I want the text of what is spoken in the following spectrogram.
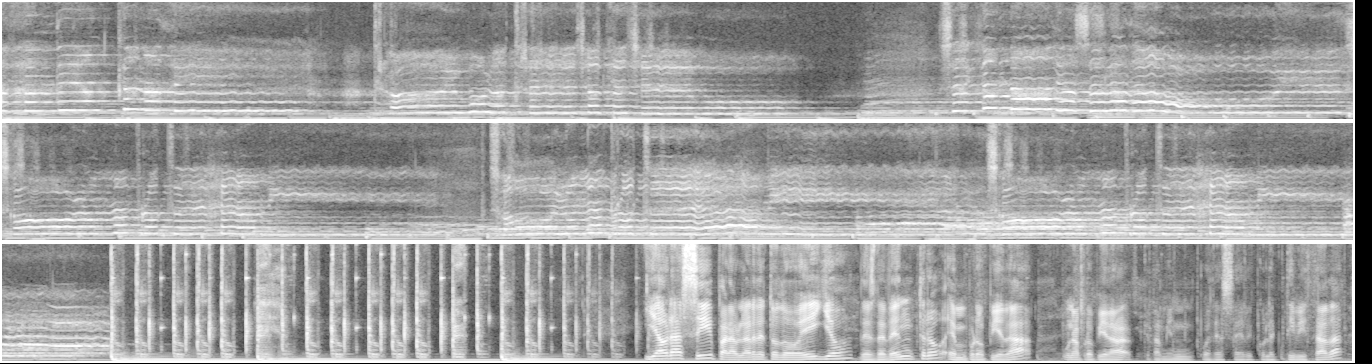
Y ahora sí, para hablar de todo ello, desde dentro, en propiedad, una propiedad que también puede ser colectivizada,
